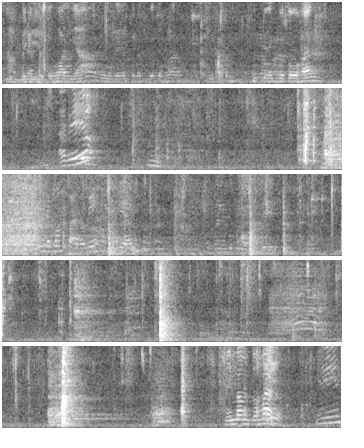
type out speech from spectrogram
Ah, video. Pinagbutuhan niya. Ano ganyan pinagbutuhan? Are? Hmm. Laman pa, are? May mang Tomas. Eh,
